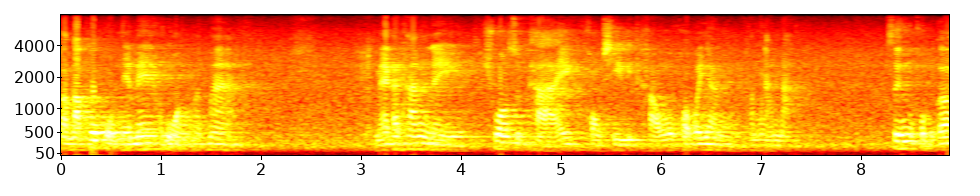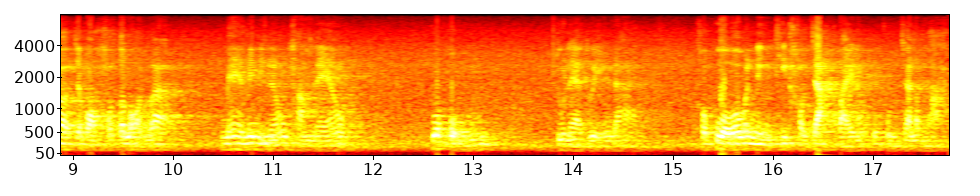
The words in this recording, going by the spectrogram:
สำหรับพวกผมเนี่ยแม่ห่วงมากๆ แม้กระทั่งในช่วงสุดท้ายของชีวิตเขาเขาก็ยังทำงานหนัก ซึ่งผมก็จะบอกเขาตลอดว่า แม่ไม่มีเรื่องต้องทำแล้วพวกผมดูแลตัวเองได้ เขากลัวว่าวันหนึ่งที่เขาจากไปแล้วพวกผมจะลำบาก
